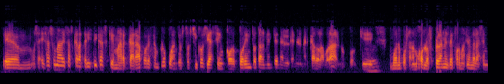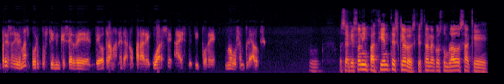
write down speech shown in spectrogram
Em, o sea, esa es una de esas características que marcará, por ejemplo, cuando estos chicos ya se incorporen totalmente en el, en el mercado laboral, ¿no? Porque, bueno, pues a lo mejor los planes de formación de las empresas y demás, pues, pues tienen que ser de, de otra manera, ¿no? Para adecuarse a este tipo de nuevos empleados. O sea, que son impacientes, claro, es que están acostumbrados a que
